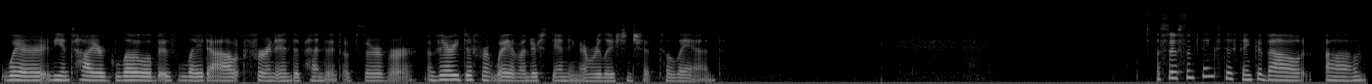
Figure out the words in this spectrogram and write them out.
where the entire globe is laid out for an independent observer, a very different way of understanding our relationship to land. So, some things to think about um,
